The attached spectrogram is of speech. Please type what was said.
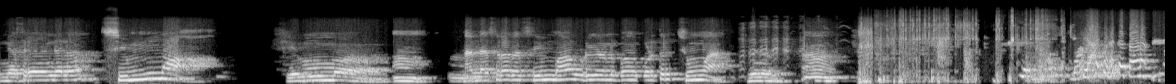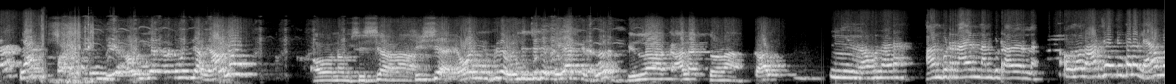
ನಿನ್ನ ಹೆಸರೇನಂದನ ಸಿಂಹ. ಸಿಂಹ. ಹ್ಮ್. ನನ್ನ ಹೆಸರಾದ ಸಿಂಹ ಹುಡುಗಿರಲ್ಲಿ ಬಂದು ಕೊಡ್ತಾರೆ ಚುಮ್ಮ. ಹ್ಮ್. ಅವ ನಮ್ ಶಿಷ್ಯ ಅಣ್ಣ. ಶಿಷ್ಯ ಯಾವ ಒಂದು ಜೊತೆ ಕೈ ಹಾಕ್ತಿರಲ್ಲ? ಇಲ್ಲ ಕಾಲ್ ಹಾಕ್ತೋಣ ಕಾಲ್. ಹ್ಮ್ ಅವನ ಅನ್ಬಿಟ್ರೆ ನಾಯಿ ಅನ್ಬಿಟ್ರೆ ಅವರಲ್ಲ ಅವನು ಆರ್ಜಿ ಹಾಕಿಂತಾರಲ್ಲ ಯಾವ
